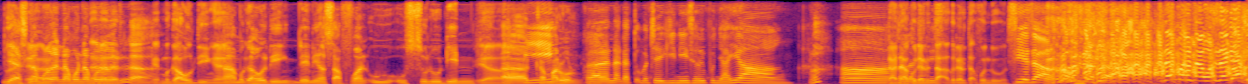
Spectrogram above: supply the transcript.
Yes, Ya. nama- nama-nama Nah, nah, nah, tu lah. Megah Holding kan. Ha, Megah Holding Daniel Safwan U- Usuluddin Ya. uh, Tapi, Kamarul. Kalau anak datuk macam gini Selalu penyayang Hah? ha, Dah dah aku dah jenis- letak aku dah letak phone tu. Serius tak? Kenapa tak awak sangat Aku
